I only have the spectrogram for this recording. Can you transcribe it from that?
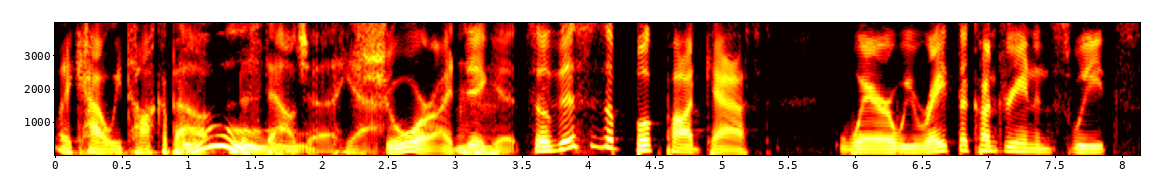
like how we talk about Ooh, nostalgia. Yeah. Mm-hmm. Sure, I dig it. So this is a book podcast where we rate the country inn and suites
